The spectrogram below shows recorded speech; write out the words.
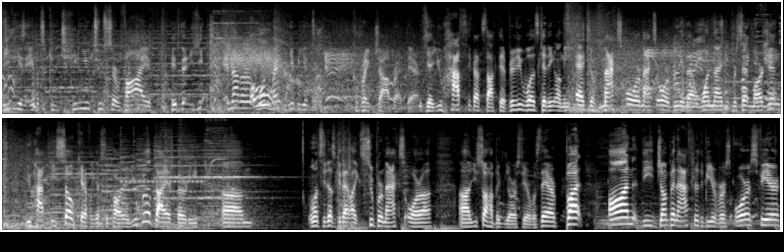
Vivi is able to continue to survive, he, he, another Oh. one he'd be a great job right there. Yeah, you have to take that stock there. Vivi was getting on the edge of max aura max aura being in that 190% margin. You have to be so careful against the Lucario. You will die at 30. Um, once he does get that like super max aura, uh, you saw how big the aura sphere was there. But on the jump in after the B reverse aura sphere,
